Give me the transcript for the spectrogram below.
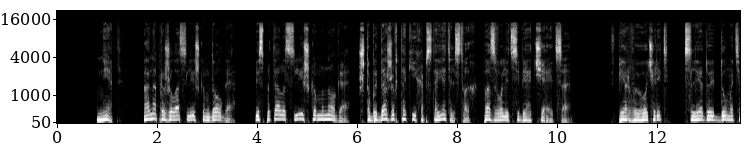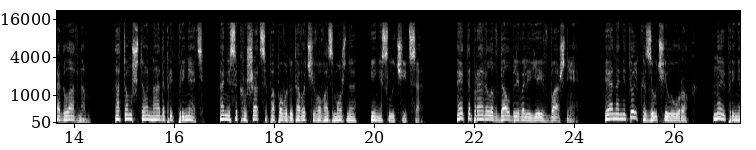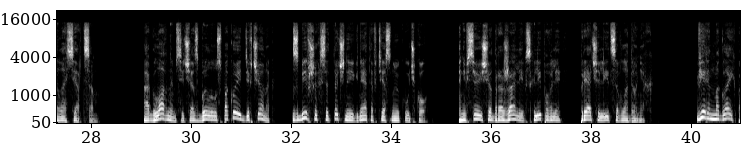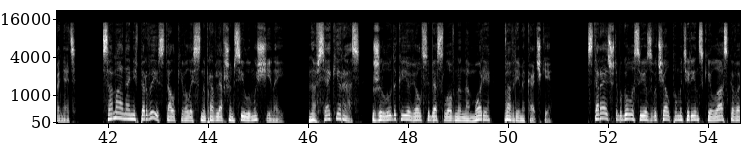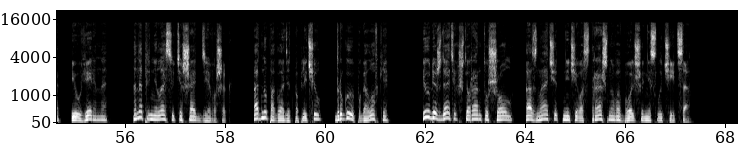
Нет, она прожила слишком долго, испытала слишком много, чтобы даже в таких обстоятельствах позволить себе отчаяться. В первую очередь следует думать о главном, о том, что надо предпринять, а не сокрушаться по поводу того, чего, возможно, и не случится. Это правило вдалбливали ей в башне, и она не только заучила урок, но и приняла сердцем. А главным сейчас было успокоить девчонок, сбившихся точно ягнята в тесную кучку. Они все еще дрожали и всхлипывали, пряча лица в ладонях. Верин могла их понять. Сама она не впервые сталкивалась с направлявшим силу мужчиной, но всякий раз желудок ее вел себя словно на море во время качки. Стараясь, чтобы голос ее звучал по-матерински ласково и уверенно, она принялась утешать девушек. Одну погладит по плечу, другую по головке, и убеждать их, что Рант ушел, а значит, ничего страшного больше не случится.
